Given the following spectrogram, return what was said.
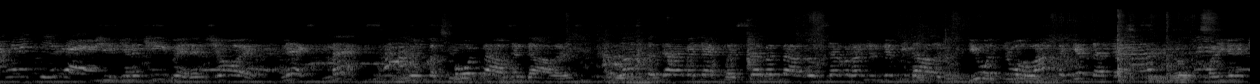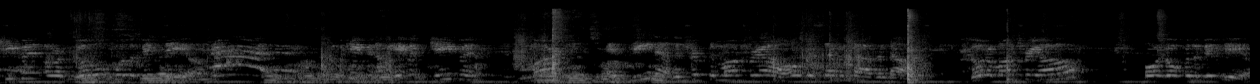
I'm gonna keep it. She's gonna keep it. Enjoy. Next, Max with the four thousand dollars plus the diamond necklace, seven thousand seven hundred fifty dollars. You went through a lot to get that Max. Are you gonna keep it or go for the big deal? Keep it, keep it, keep it. Martin and Dina, the trip to Montreal, over seven thousand dollars. Go to Montreal or go for the big deal.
